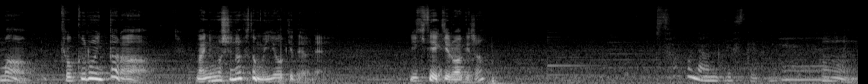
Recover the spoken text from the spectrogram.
まあ極論言ったら何もしなくてもいいわけだよね。生きていけるわけじゃん？そうなんですけどね、うん、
